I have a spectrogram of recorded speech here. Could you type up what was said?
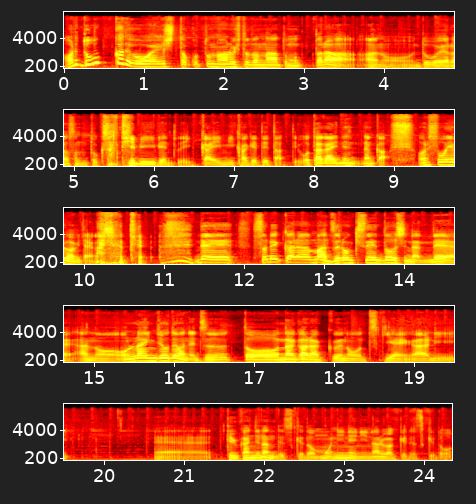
あれどっかでお会いしたことのある人だなと思ったらあのどうやらその特産 TV イベントで一回見かけてたっていうお互いねなんかあれそういえばみたいな感じになって。でそれからまあゼロ規制同士なんであのオンライン上ではねずっと長らくのお付き合いがありえー、っていう感じなんですけどもう2年になるわけですけど。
